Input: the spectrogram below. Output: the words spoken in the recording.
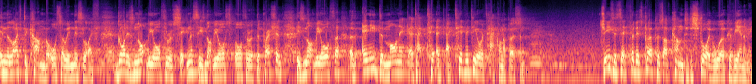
in the life to come, but also in this life. God is not the author of sickness, He's not the author of depression, He's not the author of any demonic activity or attack on a person. Jesus said, For this purpose I've come to destroy the work of the enemy.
